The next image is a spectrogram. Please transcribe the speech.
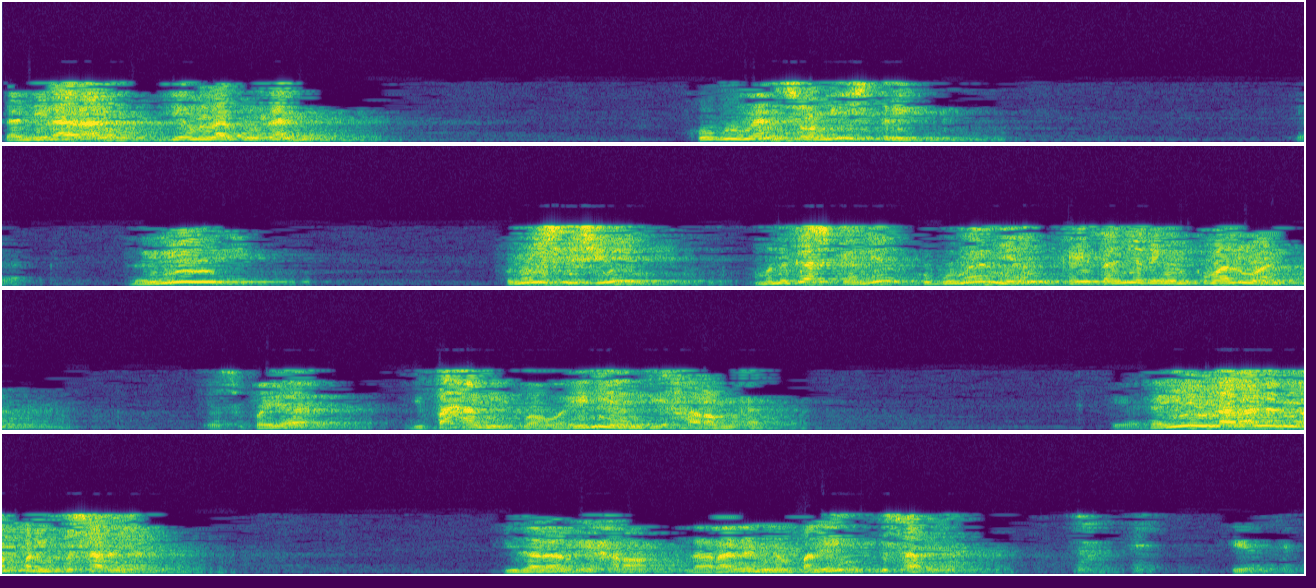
Dan dilarang dia melakukan hubungan suami istri. Ya. Dan ini penulis di sini menegaskan ya hubungan yang kaitannya dengan kemaluan. Ya, supaya dipahami bahwa ini yang diharamkan. Ya, dan ini larangan yang paling besarnya di dalam ihram, larangan yang paling besarnya. Ya.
